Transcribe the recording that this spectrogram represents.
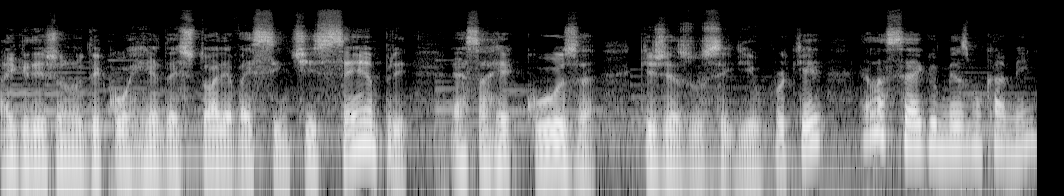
A igreja, no decorrer da história, vai sentir sempre essa recusa que Jesus seguiu, porque ela segue o mesmo caminho.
